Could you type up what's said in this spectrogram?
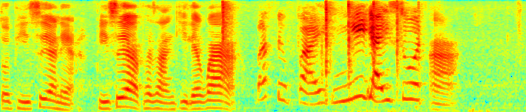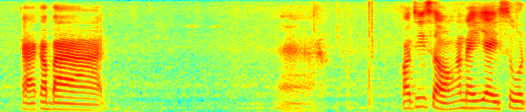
ตัวผีเสื้อเนี่ย ผีเสื้อภาษาอังกฤษเรียกว่าบัตเตอร์ไฟนี่ใหญ่สุด อ่ากากบาทอ่าข้อที่สองอันไหนใหญ่สุด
